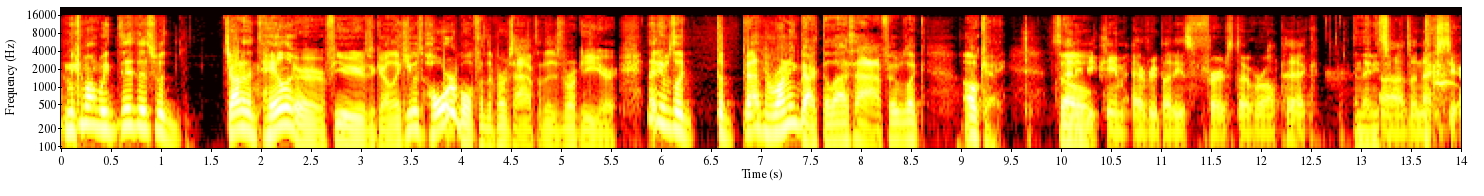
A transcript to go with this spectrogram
I mean, come on, we did this with Jonathan Taylor a few years ago. Like he was horrible for the first half of his rookie year. Then he was like the best running back the last half. It was like okay. So and he became everybody's first overall pick and then he uh, the next year.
